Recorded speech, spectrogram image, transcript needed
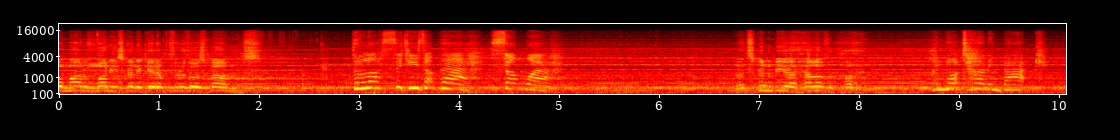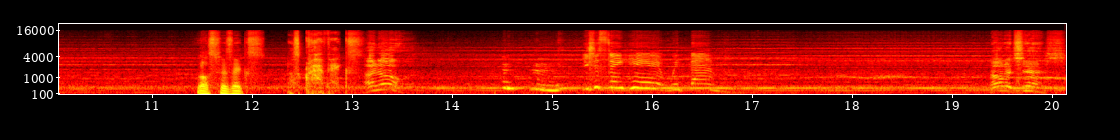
No amount of money is gonna get him through those mountains. The lost city's up there, somewhere. That's gonna be a hell of a climb. I'm not turning back. Lost physics, Lost graphics. I know. Mm-hmm. You should stay here with them. Not a chance.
